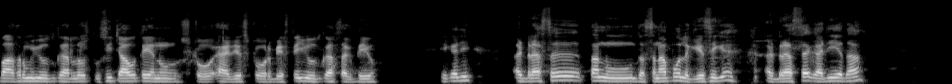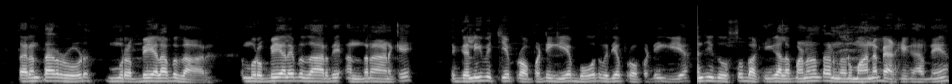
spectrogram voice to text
ਬਾਥਰੂਮ ਯੂਜ਼ ਕਰ ਲਓ। ਤੁਸੀਂ ਚਾਹੋ ਤੇ ਇਹਨੂੰ store as a store base ਤੇ ਯੂਜ਼ ਕਰ ਸਕਦੇ ਹੋ। ਠੀਕ ਹੈ ਜੀ? ਐਡਰੈਸ ਤੁਹਾਨੂੰ ਦੱਸਣਾ ਭੁੱਲ ਗਏ ਸੀਗੇ। ਐਡਰੈਸ ਹੈਗਾ ਜੀ ਇਹਦਾ ਤਰਨਤਾਰਨ ਰੋਡ ਮੁਰੱਬੇ ਵਾਲਾ ਬਾਜ਼ਾਰ। ਮੁਰੱਬੇ ਵਾਲੇ ਬਾਜ਼ਾਰ ਦੇ ਅੰਦਰ ਆਣ ਕੇ ਤੇ ਗਲੀ ਵਿੱਚ ਇਹ ਪ੍ਰਾਪਰਟੀ ਗਈ ਹੈ ਬਹੁਤ ਵਧੀਆ ਪ੍ਰਾਪਰਟੀ ਗਈ ਹੈ ਹਾਂਜੀ ਦੋਸਤੋ, ਬਾਕੀ ਗੱਲ ਆਪਾਂ ਨਾ ਤੁਹਾਡੇ ਨਾਲ ਰਮਾਨ ਨਾਲ ਬੈਠ ਕੇ ਕਰਦੇ ਹਾਂ।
